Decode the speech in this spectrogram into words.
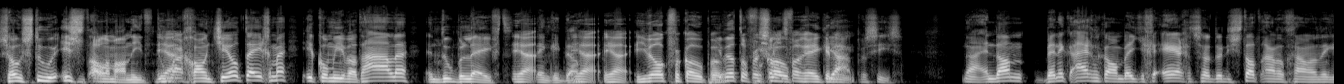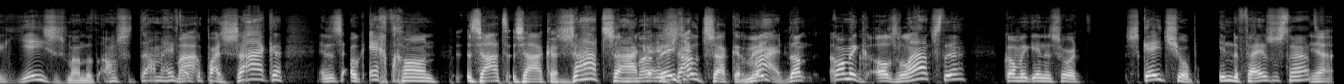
zo stoer is het allemaal niet. Doe Ja. maar gewoon chill tegen me. Ik kom hier wat halen en doe beleefd, Ja. denk ik dan. Ja, ja, je wil ook verkopen. Je wilt toch verkopen? van rekening. Ja, precies. Nou, en dan ben ik eigenlijk al een beetje geërgerd zo door die stad aan het gaan. Dan denk ik, jezus man, dat Amsterdam heeft Maar- ook een paar zaken. En dat is ook echt gewoon Zaadzaken. zaadzaken Maar en je- zoutzakken. maar dan kwam ik als laatste kwam ik in een soort skateshop in de Vijzelstraat. Ja,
